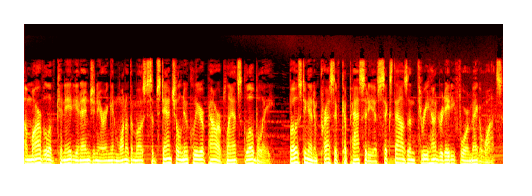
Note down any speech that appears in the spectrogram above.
a marvel of Canadian engineering and one of the most substantial nuclear power plants globally, boasting an impressive capacity of 6,384 megawatts.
